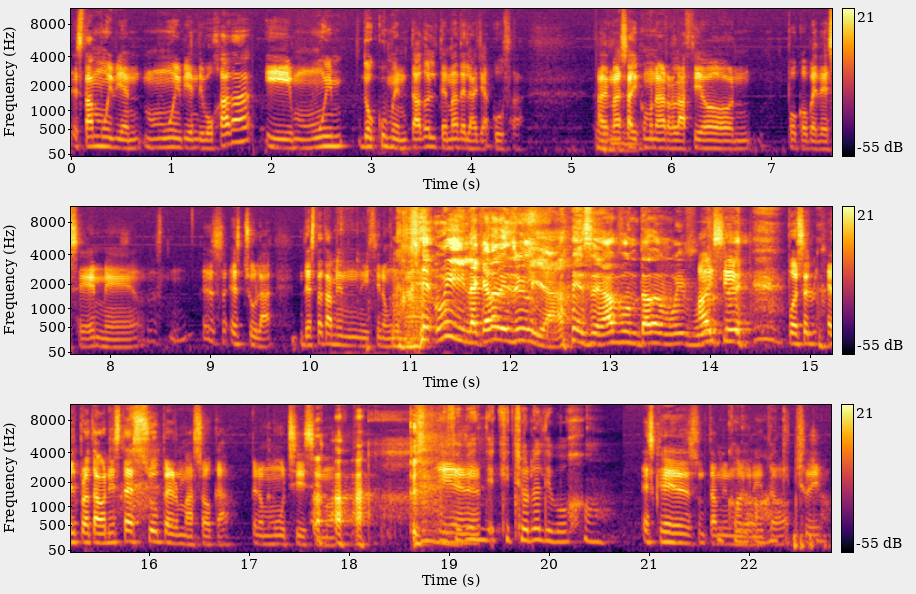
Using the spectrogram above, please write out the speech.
Está muy bien, muy bien dibujada y muy documentado el tema de la yakuza. Además hay como una relación poco BDSM. Es, es chula. De esta también hicieron una... Uy, la cara de Julia. Se ha apuntado muy fuerte. Ay, sí. Pues el, el protagonista es súper masoca, pero muchísimo. Y, Qué, eh, qué chulo el dibujo. es que es también muy bonito. ay, qué sí. chulo.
